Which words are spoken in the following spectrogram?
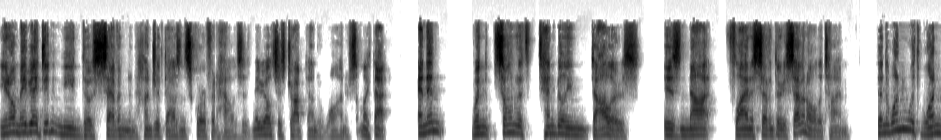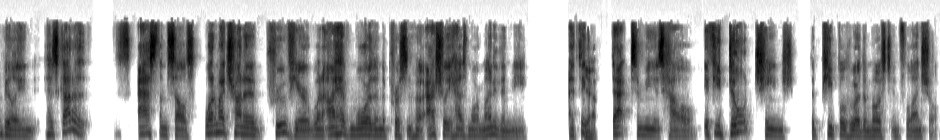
you know, maybe I didn't need those seven and hundred thousand square foot houses. Maybe I'll just drop down to one or something like that. And then when someone with $10 billion is not flying a 737 all the time, then the one with 1 billion has got to ask themselves, what am I trying to prove here when I have more than the person who actually has more money than me? I think yeah. that to me is how, if you don't change the people who are the most influential.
